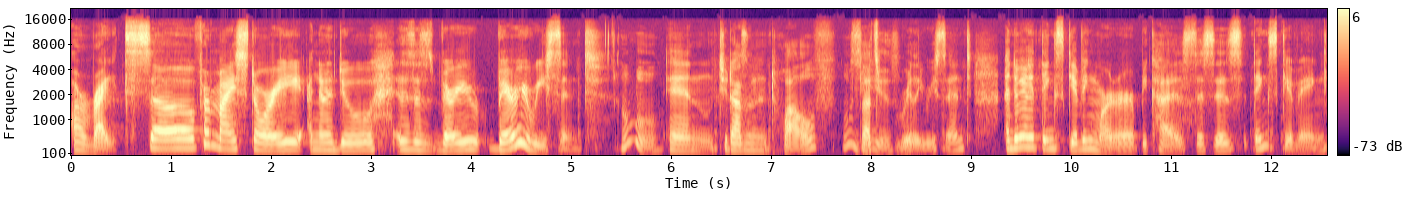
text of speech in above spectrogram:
All right. So for my story, I'm gonna do this is very very recent Ooh. in 2012. Ooh, so that's really recent. I'm doing a Thanksgiving murder because this is Thanksgiving.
